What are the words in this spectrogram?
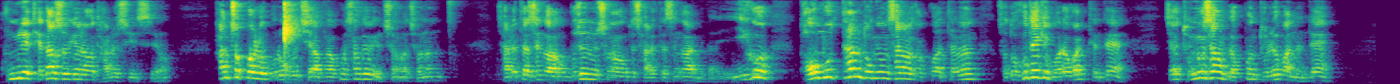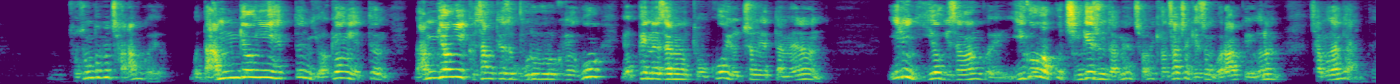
국민의 대다수 의견하고 다를 수 있어요. 한쪽 발로 무릎을 제압하고 상대방 요청하고 저는 잘했다 생각하고 무전 요청하고도 잘했다 생각합니다. 이거 더 못한 동영상을 갖고 왔다면 저도 호되게 뭐라고 할 텐데 제가 동영상을 몇 번 돌려봤는데 저 정도면 잘한 거예요. 뭐 남경이 했든 여경이 했든 남경이 그 상태에서 무릎으로 꿇고 옆에 있는 사람을 돕고 요청했다면 1인 2억 이상 한 거예요. 이거 갖고 징계 준다면 저는 경찰청 계속 뭐라 할 거예요. 이거는 잘못한 게 아니다.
